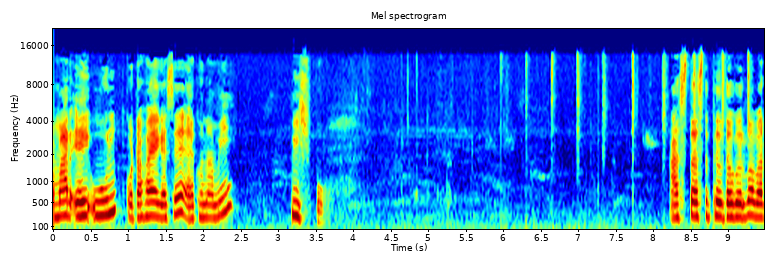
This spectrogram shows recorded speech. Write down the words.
আমার এই উল কোটা হয়ে গেছে, এখন আমি পিসবো আস্তে আস্তে থেউতা করব, আবার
